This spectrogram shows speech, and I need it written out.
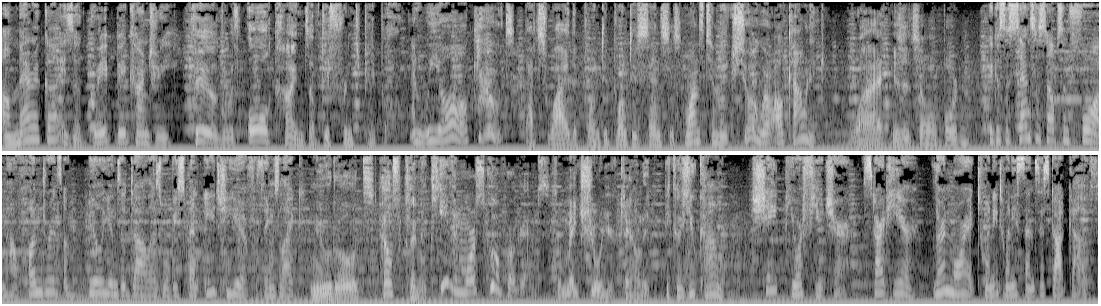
America is a great big country filled with all kinds of different people. And we all count. That's why the 2020 census wants to make sure we're all counted. Why is it so important? Because the census helps inform how hundreds of billions of dollars will be spent each year for things like new roads, health clinics, even more school programs. So make sure you're counted. Because you count. Shape your future. Start here. Learn more at 2020census.gov.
